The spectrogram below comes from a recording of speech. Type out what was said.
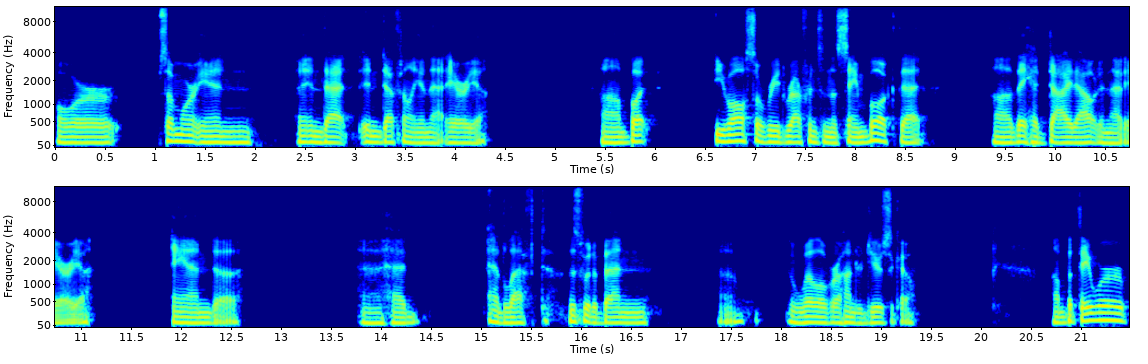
or somewhere in in that in definitely in that area. Um, but you also read reference in the same book that uh, they had died out in that area and uh, uh, had had left. This would have been um, well over hundred years ago. Um, but they were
